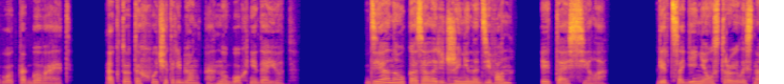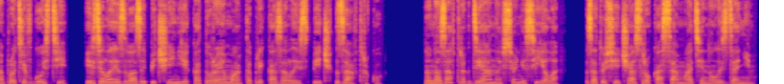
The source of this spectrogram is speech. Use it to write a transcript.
Вот как бывает а кто-то хочет ребенка, но Бог не дает. Диана указала Реджине на диван, и та села. Герцогиня устроилась напротив гостей и взяла из вазы печенье, которое Марта приказала испечь к завтраку. Но на завтрак Диана все не съела, зато сейчас рука сама тянулась за ним.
